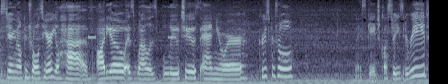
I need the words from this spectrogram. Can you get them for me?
steering wheel controls here, you'll have audio as well as Bluetooth and your cruise control. Nice gauge cluster, easy to read.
